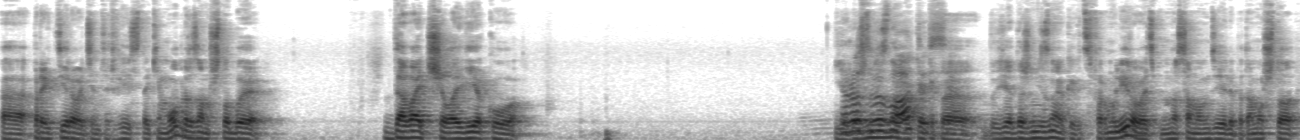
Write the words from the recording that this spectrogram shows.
э, проектировать интерфейс таким образом, чтобы давать человеку Я даже не знаю, как это, я даже не знаю, как это сформулировать на самом деле, потому что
